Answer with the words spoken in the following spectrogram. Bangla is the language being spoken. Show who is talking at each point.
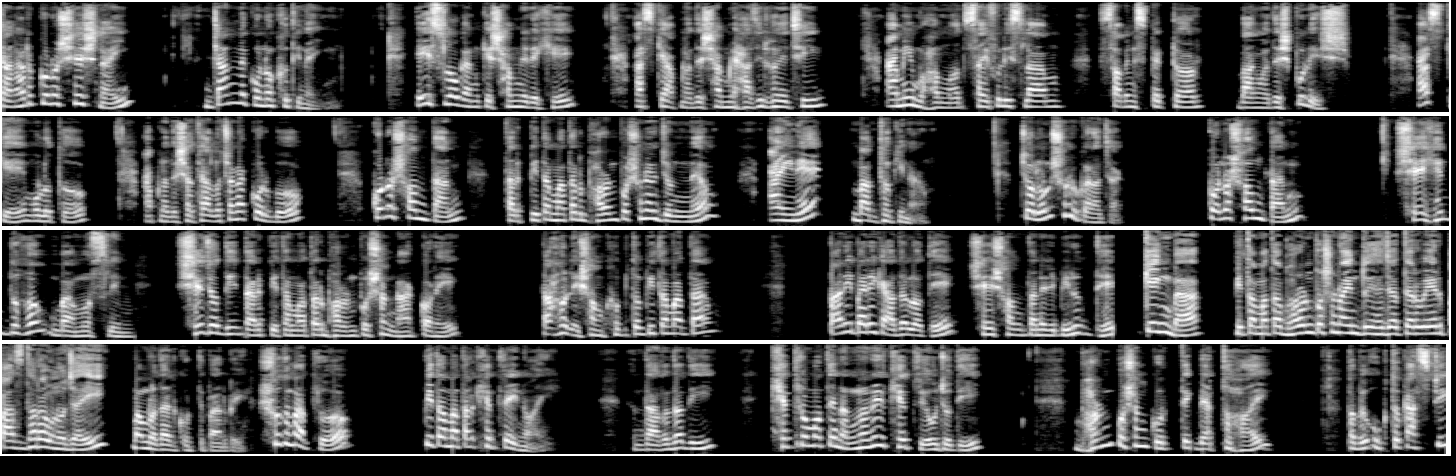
Speaker 1: জানার কোনো শেষ নাই, জানলে কোনো ক্ষতি নাই। এই স্লোগানকে সামনে রেখে আজকে আপনাদের সামনে হাজির হয়েছি আমি Mohammad Saiful Islam, sub inspector, Bangladesh police. আজকে মূলত আপনাদের সাথে আলোচনা করব কোনো সন্তান তার পিতামাতার ভরণ পোষণের জন্য আইনে বাধ্য কিনা। চলুন শুরু করা যাক। কোনো সন্তান সে হিন্দু হোক বা মুসলিম, সে যদি তার পিতামাতার ভরণ পোষণ না করে, তাহলে সংক্ষুব্ধ পিতামাতা, পারিবারিক আদালতে সেই সন্তানের বিরুদ্ধে কিংবা পিতামাতা ভরণ পোষণ আইন দুই হাজার তেরো এর পাঁচ ধারা অনুযায়ী মামলা দায়ের করতে পারবে। শুধুমাত্র পিতামাতার ক্ষেত্রেই নয় দাদা দাদি ক্ষেত্রমতে নানানির ক্ষেত্রেও যদি ভরণ পোষণ করতে ব্যর্থ হয়, তবে উক্ত কাজটি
